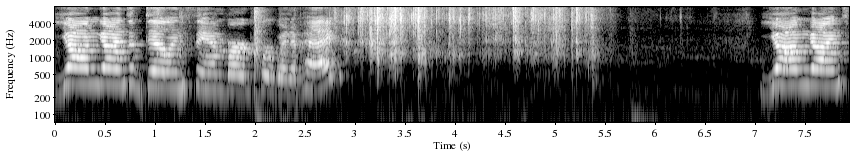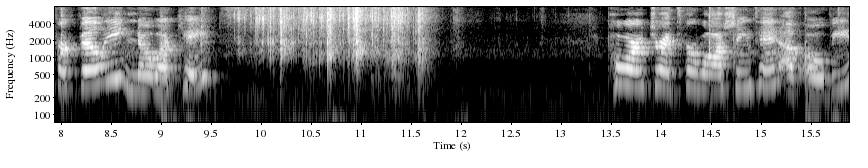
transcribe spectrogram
Young Guns of Dylan Samberg for Winnipeg. Young Guns for Philly, Noah Cates. Portraits for Washington of Ovi.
